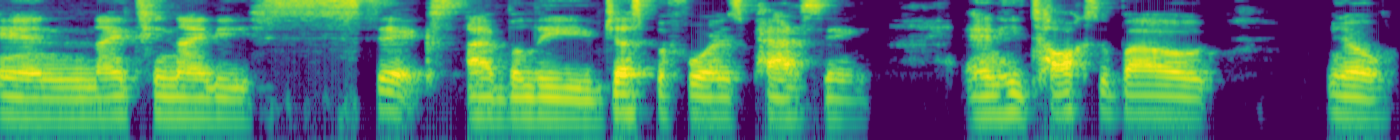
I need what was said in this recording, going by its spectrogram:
in 1996, I believe, just before his passing. And he talks about, you know,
